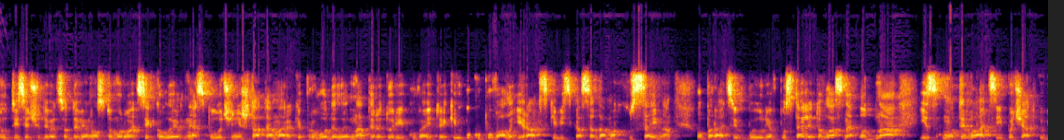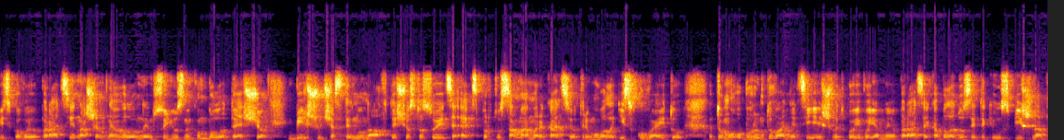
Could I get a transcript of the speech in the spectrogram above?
у 1990 році, коли е, Сполучені Штати Америки проводили на території Кувейту, які окупували іракські війська Саддама Хусейна, операцію в буря в пустелі, то власне одна із мотивацій початку військової операції нашим е, головним союзником було те, що більшу частину нафти, що стосується експорту, саме американці отримували із Кувейту. Тому обґрунтування цієї швидкої воєнної операції, яка була досить таки успішна,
